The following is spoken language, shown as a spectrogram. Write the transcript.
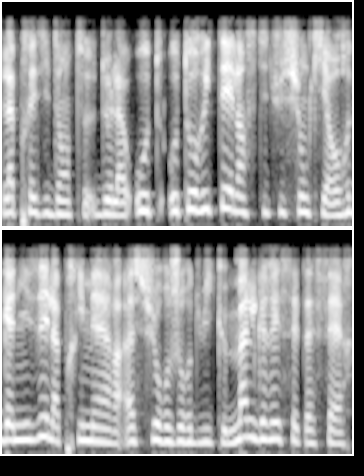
La présidente de la haute autorité, l'institution qui a organisé la primaire, assure aujourd'hui que malgré cette affaire,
